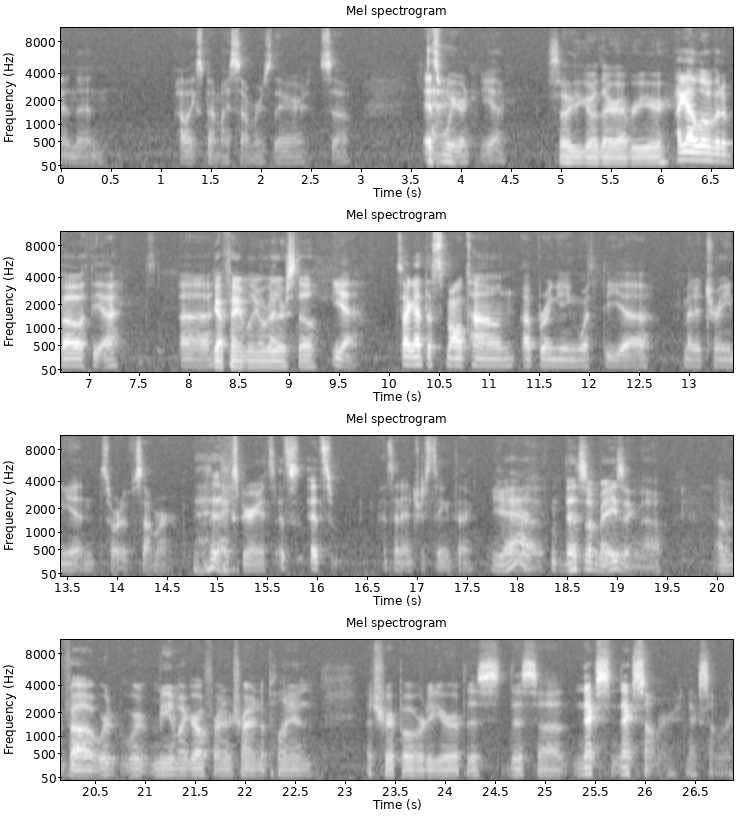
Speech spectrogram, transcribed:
and then I like spent my summers there. So it's Dang. weird. Yeah, So you go there every year. I got a little bit of both. Yeah. Uh, got family over there still? Yeah. So I got the small town upbringing with the uh, Mediterranean sort of summer experience. It's it's it's an interesting thing. Yeah, that's amazing though. I've uh, we're we're me and my girlfriend are trying to plan a trip over to Europe this this uh, next next summer next summer.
